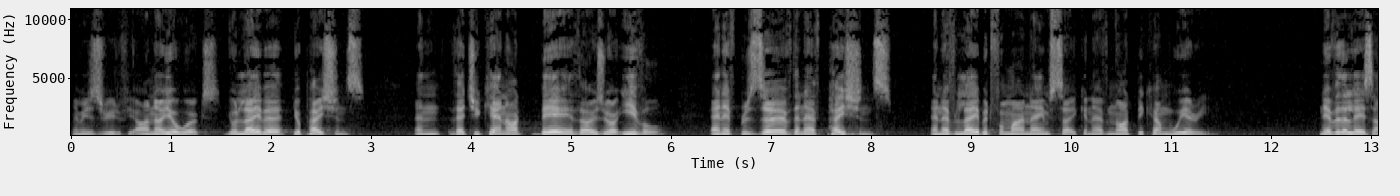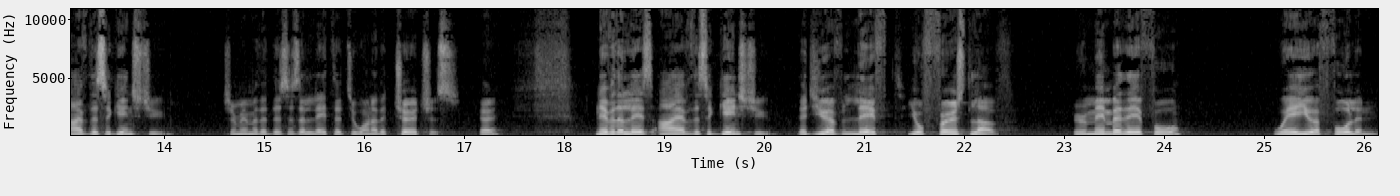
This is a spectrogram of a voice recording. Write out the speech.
let me just read for you. I know your works, your labor, your patience, and that you cannot bear those who are evil, and have preserved and have patience and have labored for my name's sake, and have not become weary. Nevertheless, I have this against you. So remember that this is a letter to one of the churches. Okay? Nevertheless, I have this against you, that you have left your first love. Remember, therefore, where you have fallen.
